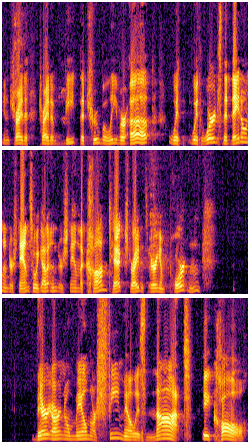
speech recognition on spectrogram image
and try to try to beat the true believer up with with words that they don't understand. So we got to understand the context, right? It's very important. There are no male nor female is not a call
